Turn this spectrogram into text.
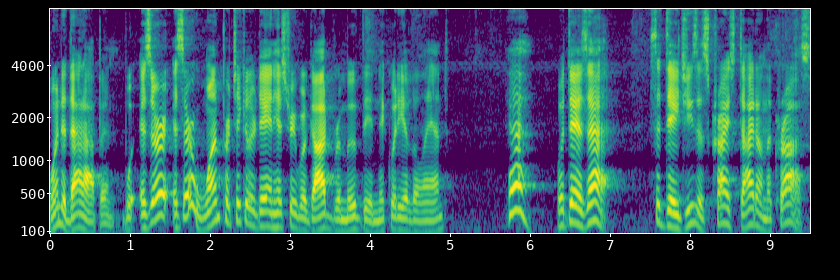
When did that happen? Is there, is there one particular day in history where God removed the iniquity of the land? Yeah. What day is that? It's the day Jesus Christ died on the cross.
